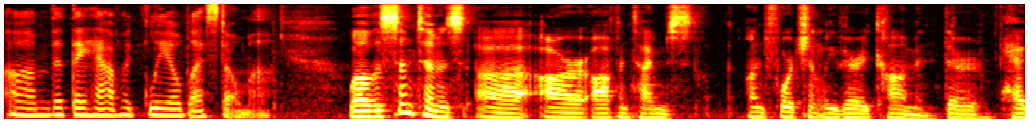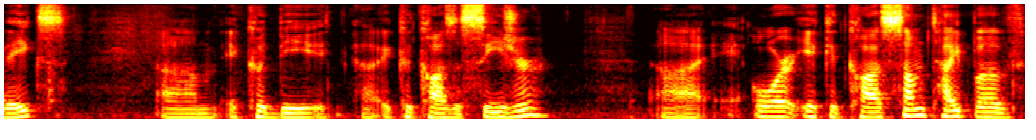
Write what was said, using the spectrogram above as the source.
um, that they have a glioblastoma? Well, the symptoms uh, are oftentimes, unfortunately, very common. They're headaches. Um, it could be, uh, it could cause a seizure, uh, or it could cause some type of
